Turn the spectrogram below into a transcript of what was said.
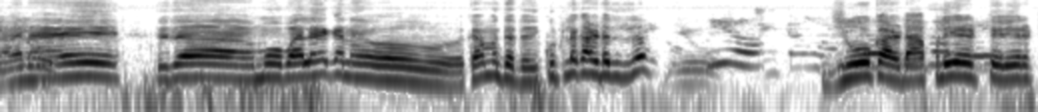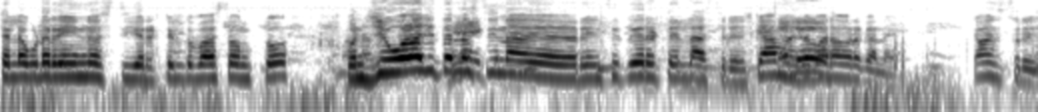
नाही नाही तुझा मोबाईल आहे का ना काय म्हणतात ते? कुठलं कार्ड आहे तुझं? जिओ कार्ड आपलं एअरटेल एअरटेलला कुठं रेंज नसती. एअरटेल तुम्हाला सांगतो. पण जिओला जिथं नसती ना रेंज तिथे एअरटेलला असते रेंज काय म्हणतो बरोबर का नाही? काय सुरेश?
